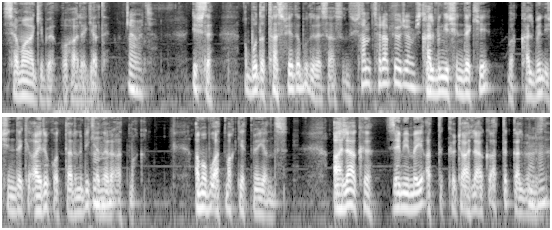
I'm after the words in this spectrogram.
sema gibi o hale geldi. Evet. İşte bu da tasfiye de budur esasında işte. Tam terapi hocam işte. Kalbin içindeki bak kalbin içindeki ayrı kodlarını bir kenara Hı-hı. atmak. Ama bu atmak yetmiyor yalnız. Ahlakı, zemimeyi attık, kötü ahlakı attık kalbimizden. Hı hı.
